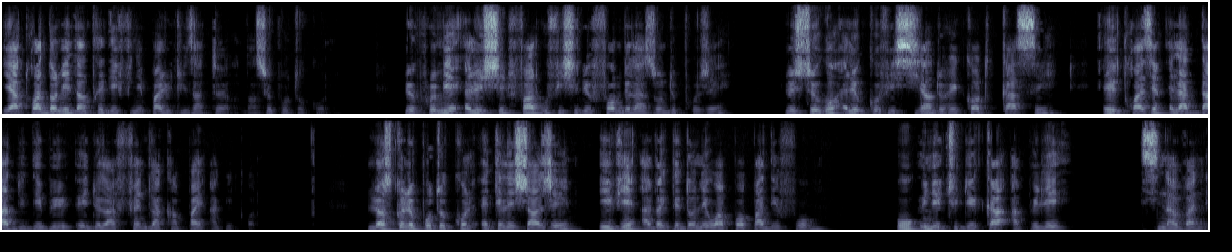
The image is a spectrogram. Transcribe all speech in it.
Il y a trois données d'entrée définies par l'utilisateur dans ce protocole. Le premier est le shapefile ou fichier de forme de la zone de projet. Le second est le coefficient de récolte KC. Et le troisième est la date du début et de la fin de la campagne agricole. Lorsque le protocole est téléchargé, il vient avec des données WAPOR par défaut ou une étude de cas appelée Sinavane.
